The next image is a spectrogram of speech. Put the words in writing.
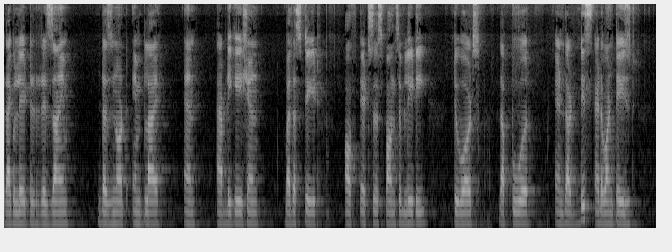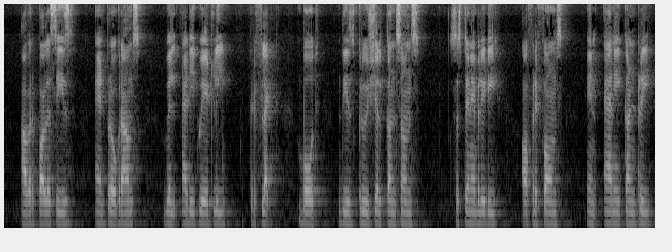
regulated regime does not imply an abdication by the state of its responsibility towards the poor and the disadvantaged. Our policies and programs will adequately reflect both these crucial concerns. Sustainability of reforms in any country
